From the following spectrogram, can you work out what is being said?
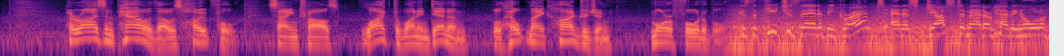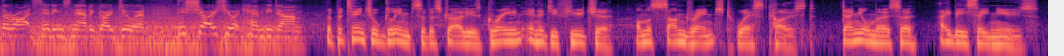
Horizon Power, though, is hopeful, saying trials like the one in Denham will help make hydrogen more affordable. Because the future's there to be grabbed, and it's just a matter of having all of the right settings now to go do it. This shows you it can be done. A potential glimpse of Australia's green energy future on the sun drenched west coast. Daniel Mercer, ABC News.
